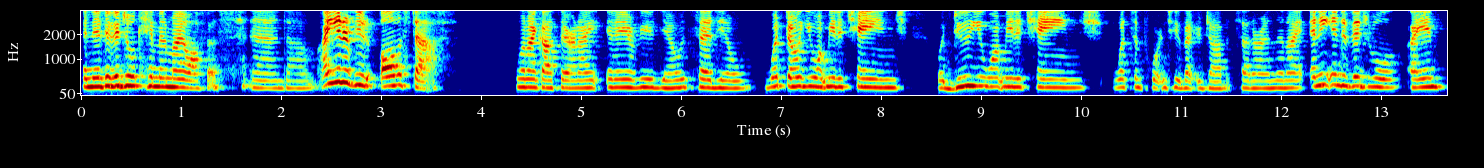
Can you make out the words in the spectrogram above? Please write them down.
an individual came in my office and um, I interviewed all the staff when I got there and I and interviewed, you know, it said, you know, what don't you want me to change? What do you want me to change? What's important to you about your job, et cetera. And then I, any individual, I in,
